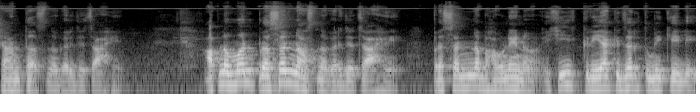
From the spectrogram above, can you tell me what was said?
शांत असणं गरजेचं आहे. आपलं मन प्रसन्न असणं गरजेचं आहे. प्रसन्न भावनेनं ही क्रिया की जर तुम्ही केली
